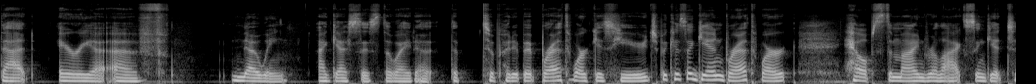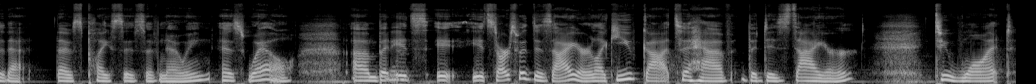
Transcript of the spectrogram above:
that area of knowing. I guess is the way to the, to put it. But breath work is huge because again, breath work helps the mind relax and get to that those places of knowing as well. Um, but it's it, it starts with desire. Like you've got to have the desire to want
